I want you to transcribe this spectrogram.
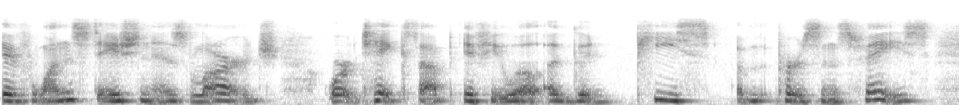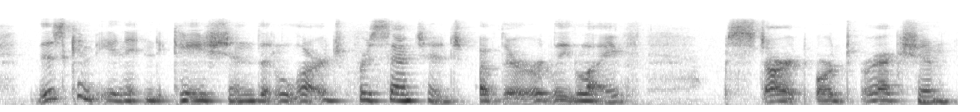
If one station is large, or takes up, if you will, a good piece of the person's face, this can be an indication that a large percentage of their early life start or direction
